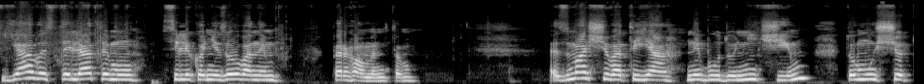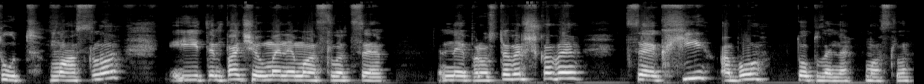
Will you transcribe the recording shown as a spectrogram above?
Я вистелятиму силіконізованим пергаментом. Змащувати я не буду нічим, тому що тут масло, і тим паче в мене масло це не просто вершкове, це кхі або топлене масло.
